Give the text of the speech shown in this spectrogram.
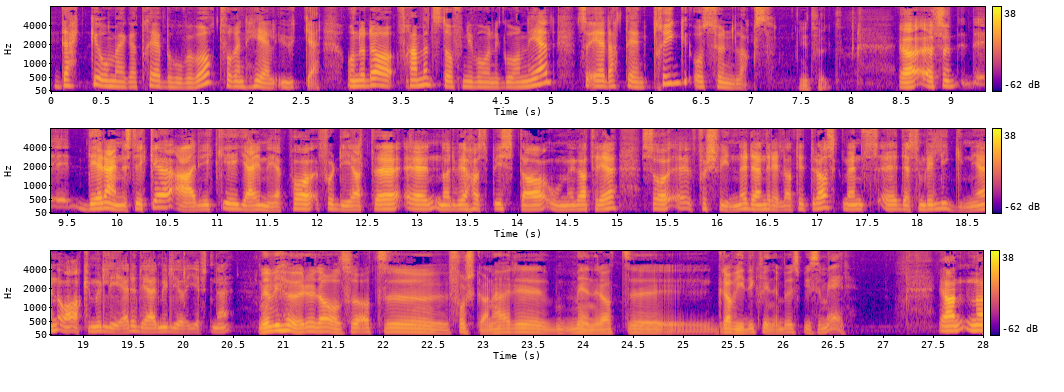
dekke omega-3-behovet vårt for en hel uke. Og når da fremmedstoffnivåene går ned, så er dette en trygg og sunn laks. Huitfeldt. Ja, altså Det regnestykket er ikke jeg med på. fordi at eh, når vi har spist da omega-3, så eh, forsvinner den relativt raskt. Mens eh, det som blir liggende igjen og akkumulere, det er miljøgiftene. Men vi hører da altså at uh, forskerne her uh, mener at uh, gravide kvinner bør spise mer. Ja, Nå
